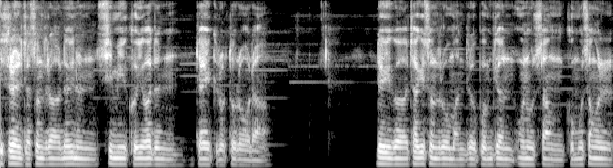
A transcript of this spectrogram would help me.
이스라엘 자손들아 너희는 심히 거여하던 자에게로 돌아오라. 너희가 자기 손으로 만들어 범죄한 은우상 거무상을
